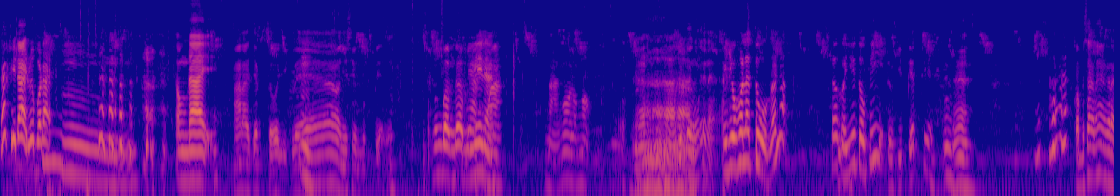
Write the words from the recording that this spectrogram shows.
จักสิได้หรือบ่ได้อืมต้องได้หาอะไรเจ็บตัวอีกแล้วอยู่สิบุกเปลี่ยนมึงเบิ่งเด้อเมียนี่น่ะมาหนางอลองงอนิดนึงเลยน่ะไปอยู่คนละตูบแล้วเนาะ เธอก็อยู่ตัวพี่ ตัวขี้เป็ดพี่เออก็ไปสร้างให้อะไร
